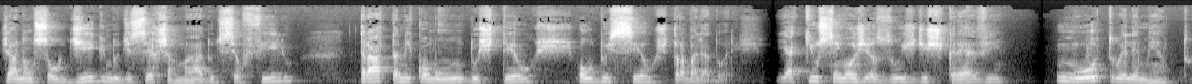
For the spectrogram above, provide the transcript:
já não sou digno de ser chamado de seu filho, trata-me como um dos teus ou dos seus trabalhadores. E aqui o Senhor Jesus descreve um outro elemento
